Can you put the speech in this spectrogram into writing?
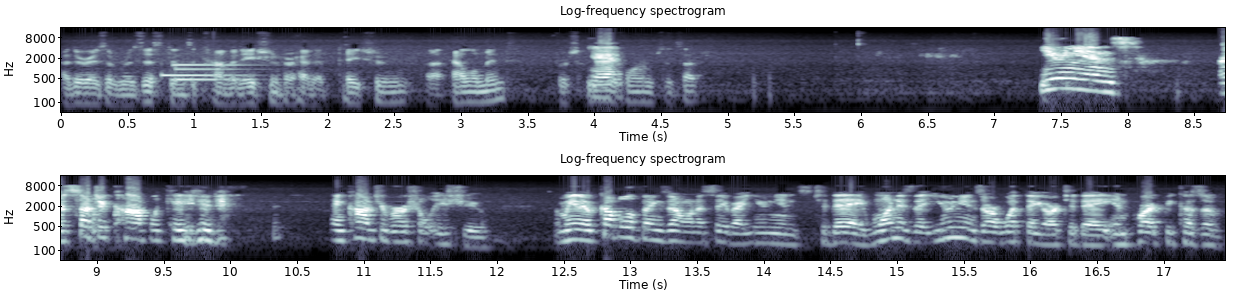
either as a resistance, accommodation, or adaptation uh, element for school Yeah. reforms and such? Unions are such a complicated and controversial issue. I mean, there are a couple of things I want to say about unions today. One is that unions are what they are today in part because of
